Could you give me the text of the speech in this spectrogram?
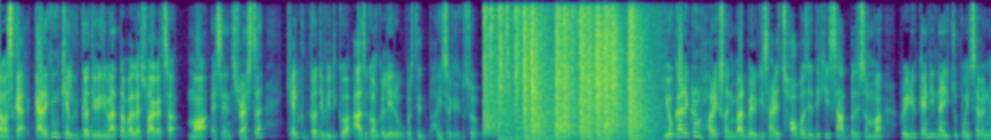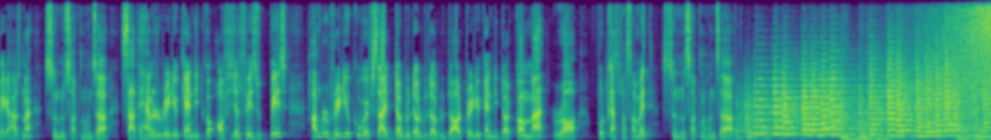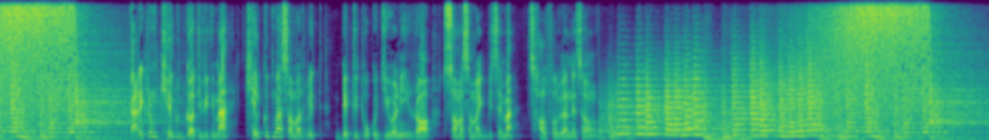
नमस्कार। कार्यक्रम खेलकुद गतिविधिमा तपाईँलाई स्वागत छ। म एसएन श्रेष्ठ। खेलकुद गतिविधिको आजको अङ्क लिएर उपस्थित भइसकेको छु। यो कार्यक्रम हरेक शनिबार बेलुकी साढे छ बजेदेखि सात बजेसम्म radio candy ninety two point seven mega सुन्नु सक्नुहुन्छ। साथै हाम्रो रेडियो क्यान्डिडको अफिसियल फेसबुक पेज हाम्रो रेडियोको website W W W dot radio candy dot कममा र पोडकास्टमा समेत सुन्नु सक्नुहुन्छ। कार्यक्रम खेलकुद गतिविधिमा खेलकुदमा समर्पित व्यक्तित्वको जीवनी र समसामयिक विषयमा छलफल गर्नेछौँ।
